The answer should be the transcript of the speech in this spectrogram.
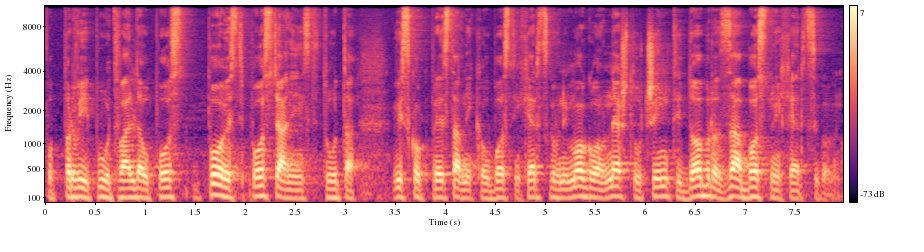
po prvi put, valjda u povijesti postojanja instituta visokog predstavnika u Bosni i Hercegovini, mogao nešto učiniti dobro za Bosnu i Hercegovinu.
